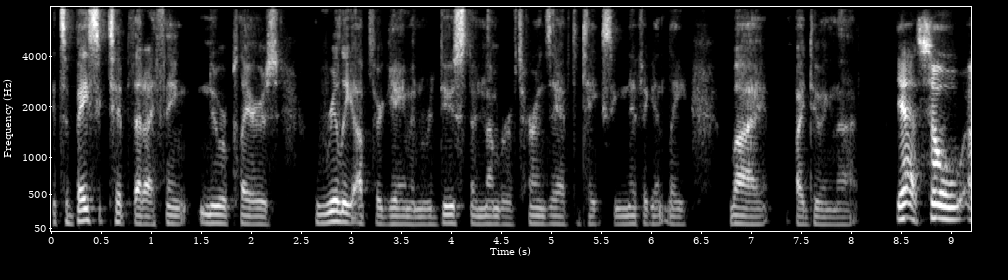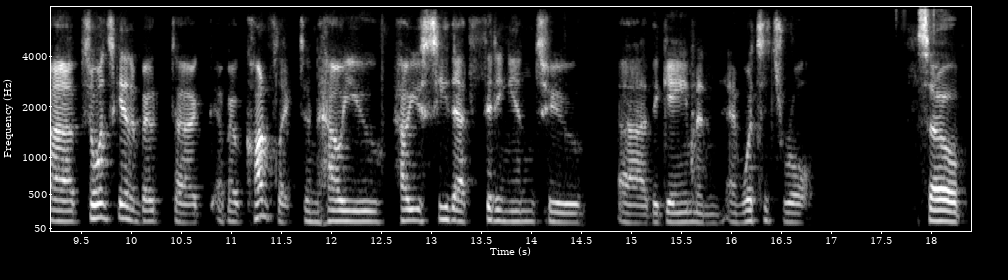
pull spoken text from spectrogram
it's a basic tip that I think newer players really up their game and reduce the number of turns they have to take significantly by by doing that. Yeah. So uh, so once again about uh, about conflict and how you how you see that fitting into uh, the game and, and what's its role? So,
